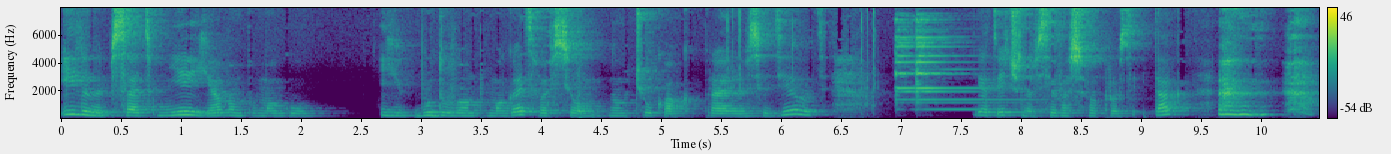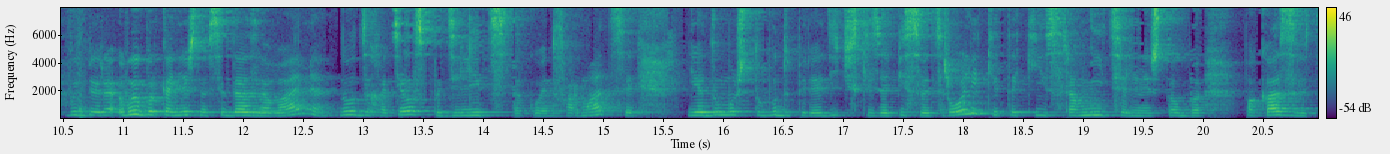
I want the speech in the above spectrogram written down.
или написать мне я вам помогу и буду вам помогать во всем научу как правильно все делать. И отвечу на все ваши вопросы. Итак выбор, выбор конечно всегда за вами но вот захотелось поделиться такой информацией. Я думаю что буду периодически записывать ролики такие сравнительные чтобы показывать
